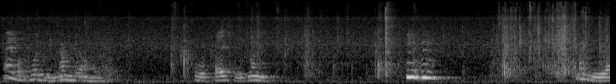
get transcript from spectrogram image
ไม่บอกพูดถึงน้ำหยองสูตรใส่สูตรมันไม่เหลือ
